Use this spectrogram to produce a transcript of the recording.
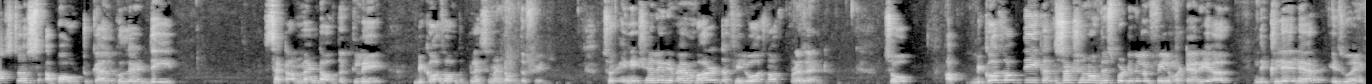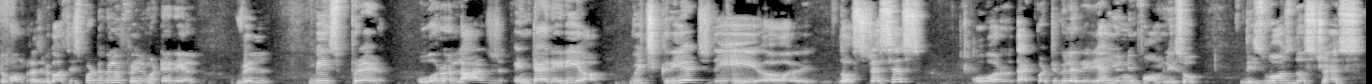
asked us about to calculate the settlement of the clay because of the placement of the fill. So initially remember the fill was not present. So uh, because of the construction of this particular fill material the clay layer is going to compress because this particular fill material will be spread over a large entire area which creates the uh, the stresses over that particular area uniformly so this was the stress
